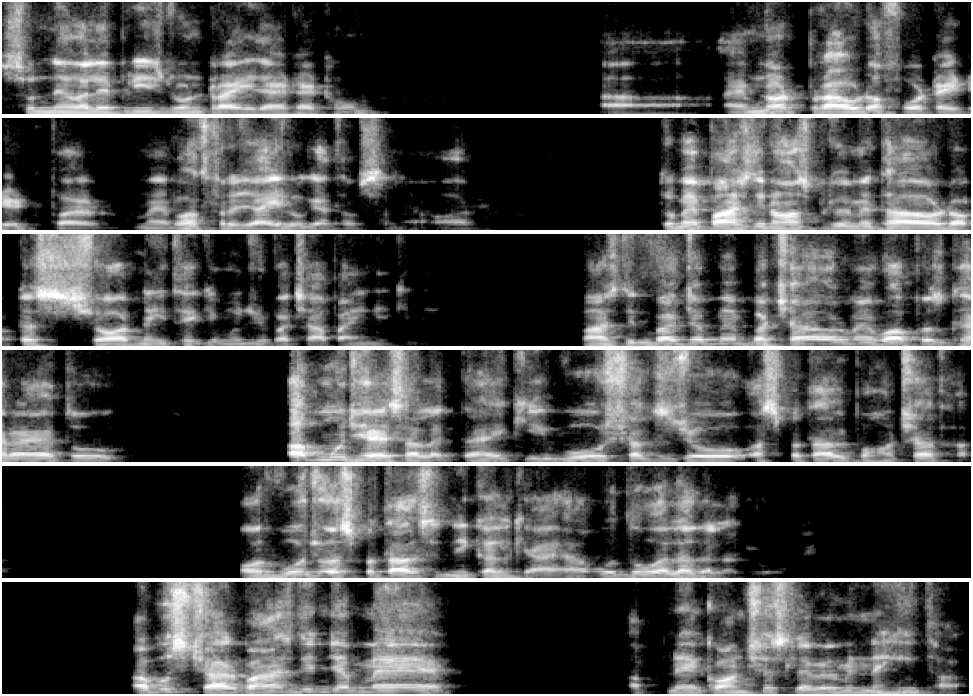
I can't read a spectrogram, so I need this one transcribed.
सुनने वाले please don't try that at home I am not proud of what I did पर मैं बहुत फ्रजाइल हो गया था उस समय और तो मैं पाँच दिन हॉस्पिटल में था और डॉक्टर्स श्योर नहीं थे कि मुझे बचा पाएँगे कि नहीं। पाँच दिन बाद जब मैं बचा और मैं वापस घर आया तो अब मुझे ऐसा लगता है कि वो शख्स जो अस्पताल पहुँचा था और वो जो अस्पताल से निकल के आया, वो दो अलग अलग लोग अब उस चार पाँच दिन जब मैं अपने कॉन्शियस लेवल में नहीं था,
